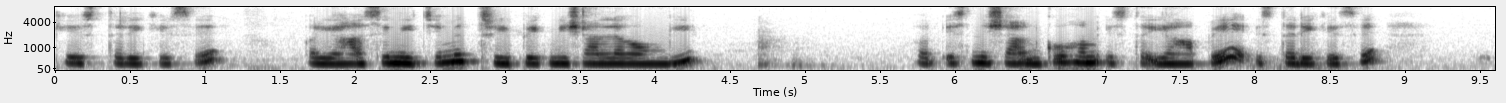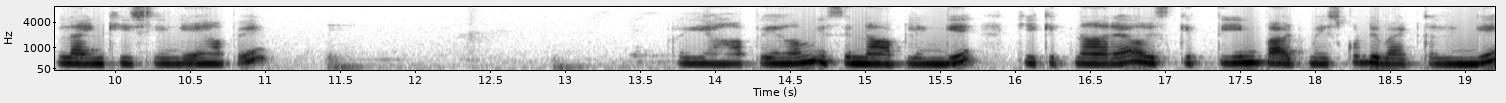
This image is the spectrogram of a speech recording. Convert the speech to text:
कि इस तरीके से। और यहाँ से नीचे मैं थ्री पे एक निशान लगाऊँगी। और इस निशान को हम इस यहाँ पे इस तरीके से लाइन खींच लेंगे यहाँ पे। यहाँ पे हम इसे नाप लेंगे कि कितना आ रहा है और इसके तीन पार्ट में इसको डिवाइड कर लेंगे।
